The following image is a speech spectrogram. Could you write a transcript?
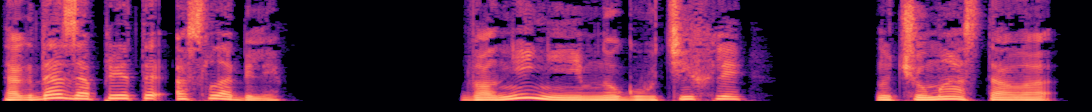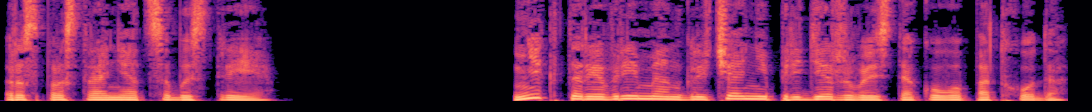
Тогда запреты ослабили. Волнения немного утихли, но чума стала распространяться быстрее. Некоторое время англичане придерживались такого подхода.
